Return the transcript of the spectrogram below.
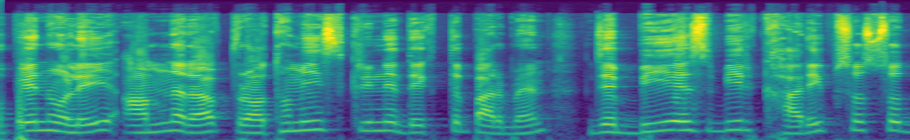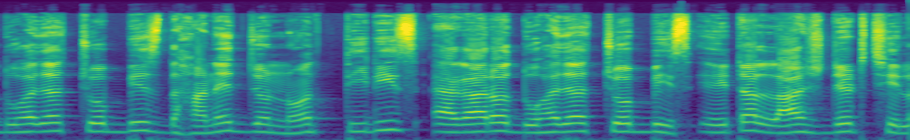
ওপেন হলেই আপনারা প্রথমেই স্ক্রিনে দেখতে পারবেন যে বিএসবির খারিফ শস্য দু হাজার চব্বিশ ধানের জন্য তিরিশ এগারো দু এটা লাস্ট ডেট ছিল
